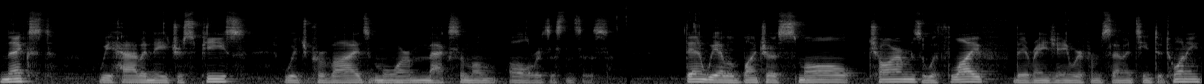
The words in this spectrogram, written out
Next, we have a Nature's Peace, which provides more maximum all resistances. Then we have a bunch of small charms with life. They range anywhere from 17 to 20.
